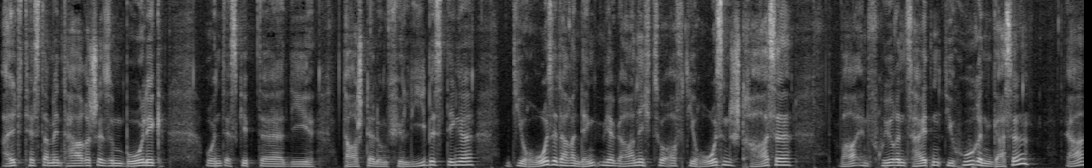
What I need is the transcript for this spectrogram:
alttestamentarische Symbolik, und es gibt äh, die Darstellung für Liebesdinge. Die Rose, daran denken wir gar nicht so oft. Die Rosenstraße war in früheren Zeiten die Hurengasse. Ja,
